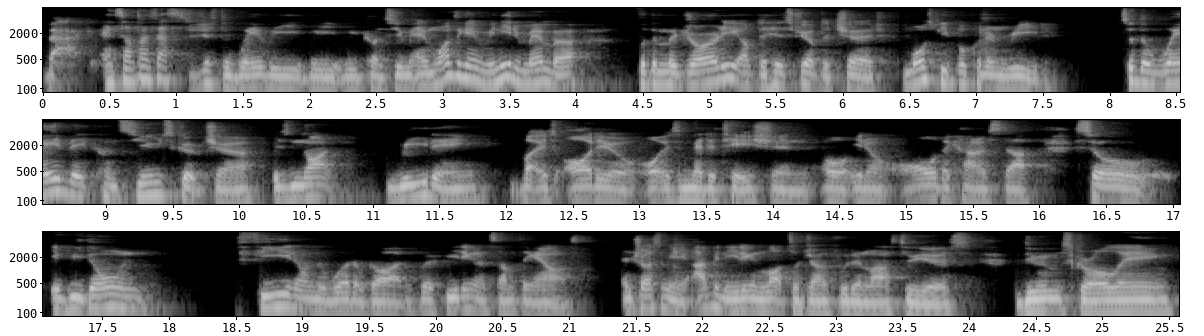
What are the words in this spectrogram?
back, and sometimes that's just the way we, we we consume. And once again, we need to remember for the majority of the history of the church, most people couldn't read. So the way they consume scripture is not reading, but it's audio or it's meditation or you know all that kind of stuff. So if we don't feed on the word of God, we're feeding on something else. And trust me, I've been eating lots of junk food in the last two years. Doom scrolling,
